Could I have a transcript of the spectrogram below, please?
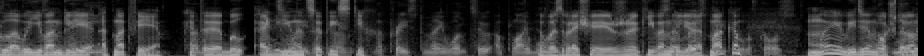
главы Евангелия от Матфея. Это был одиннадцатый стих. Возвращаясь же к Евангелию от Марка, мы видим вот что.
